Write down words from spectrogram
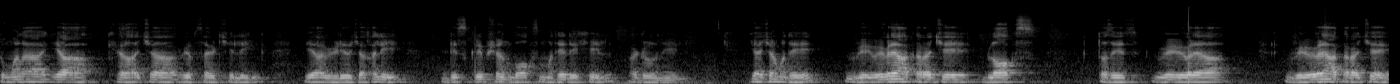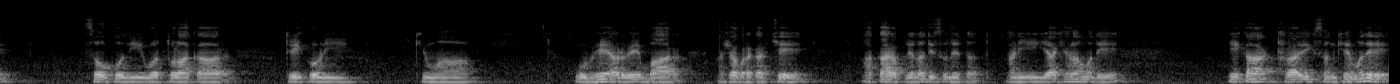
तुम्हाला या खेळाच्या वेबसाईटची लिंक या व्हिडिओच्या खाली डिस्क्रिप्शन बॉक्समध्ये देखील आढळून येईल. याच्यामध्ये वेगवेगळ्या आकाराचे ब्लॉक्स तसेच वेगवेगळ्या वेगवेगळ्या आकाराचे चौकोनी वर्तुळाकार त्रिकोणी किंवा उभे आडवे बार अशा प्रकारचे आकार आपल्याला दिसून येतात. आणि या खेळामध्ये एका ठराविक संख्येमध्ये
